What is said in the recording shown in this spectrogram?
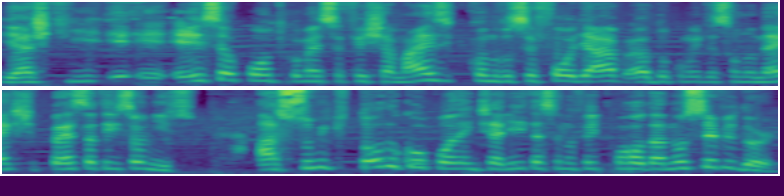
E acho que esse é o ponto que começa a fechar mais. E quando você for olhar a documentação do Next, presta atenção nisso. Assume que todo o componente ali está sendo feito para rodar no servidor.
